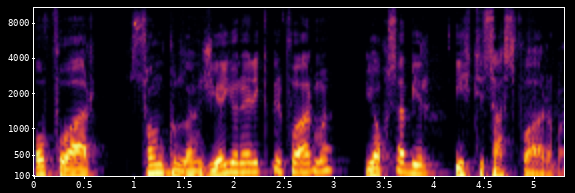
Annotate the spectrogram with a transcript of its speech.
o fuar son kullanıcıya yönelik bir fuar mı? Yoksa bir ihtisas fuarı mı?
